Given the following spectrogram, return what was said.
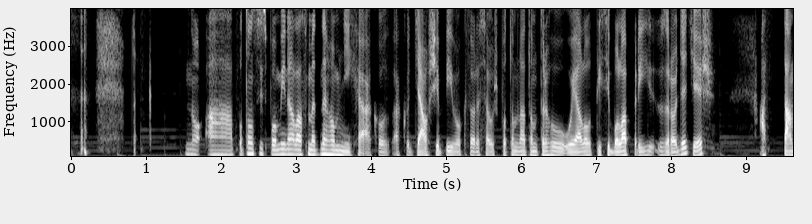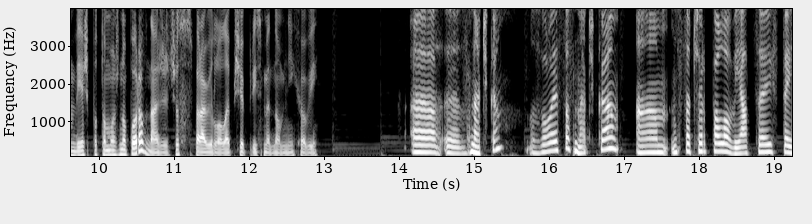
tak. No a potom si spomínala Smedného mnícha ako, ako ďalšie pivo, ktoré sa už potom na tom trhu ujalo. Ty si bola pri zrode tiež? A tam vieš potom možno porovnať, že čo sa spravilo lepšie pri Smednom mníchovi? Uh, uh, značka zvoluje sa značka a sa čerpalo viacej z tej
